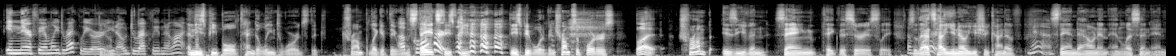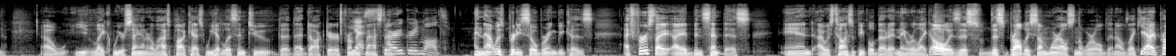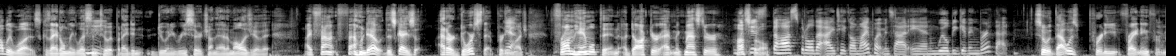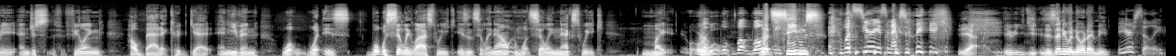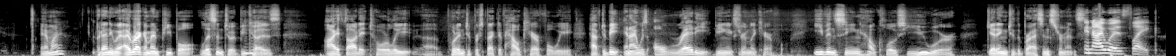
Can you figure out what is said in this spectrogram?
in their family directly or you know directly in their lives. And these people tend to lean towards the Trump. Like if they were in Of the states, these pe- these people would have been Trump supporters. But Trump is even saying take this seriously. so that's how you know you should kind of Yeah. stand down and, and listen and Uh, you, like we were saying on our last podcast, we had listened to the, that doctor from yes, McMaster. Ari Greenwald. And that was pretty sobering because at first I, I had been sent this and I was telling some people about it and they were like, "Oh, is this this probably somewhere else in the world?" And I was like, "Yeah, it probably was because I'd only listened mm-hmm. to it, but I didn't do any research on the etymology of it." I found found out this guy's at our doorstep pretty yeah. much from Hamilton, a doctor at McMaster Hospital. Which is the hospital that I take all my appointments at and will be giving birth at. So that was pretty frightening for me and just feeling how bad it could get and mm-hmm. even what what is what was silly last week isn't silly now, and what's silly next week might or what, what, what, what seems what's serious next week. yeah, does anyone know what I mean? You're silly. Am I? But anyway, I recommend people listen to it because. Mm-hmm. I thought it totally uh, put into perspective how careful we have to be. And I was already being extremely careful, even seeing how close you were getting to the brass instruments. And I was like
